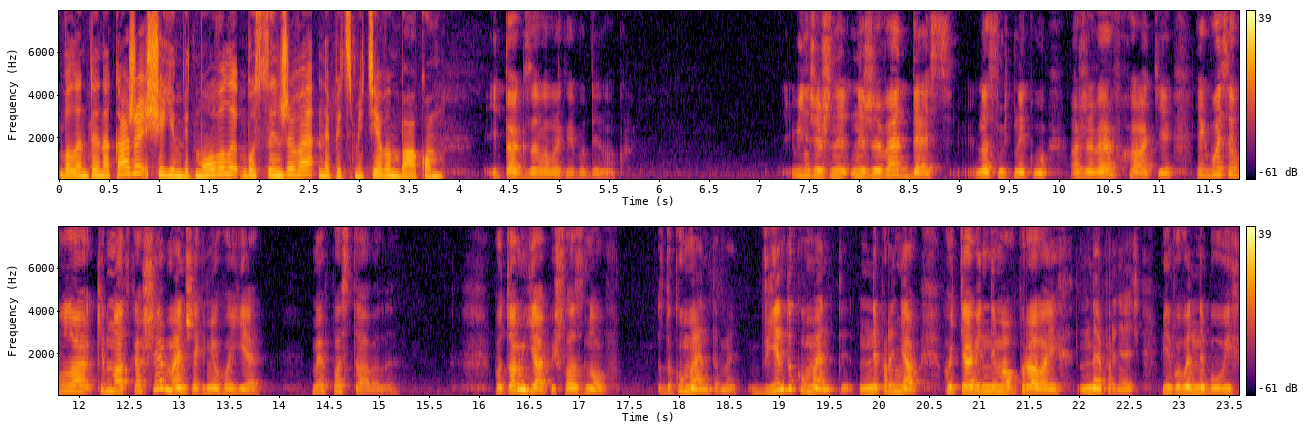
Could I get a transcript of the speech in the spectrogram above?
Валентина каже, що їм відмовили, бо син живе не під сміттєвим баком. І так за великий будинок. Він же ж не, не живе десь на смітнику, а живе в хаті. Якби це була кімнатка ще менша, як в нього є, ми б поставили. Потім я пішла знов з документами. Він документи не прийняв, хоча він не мав права їх не прийняти. Він повинен був їх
